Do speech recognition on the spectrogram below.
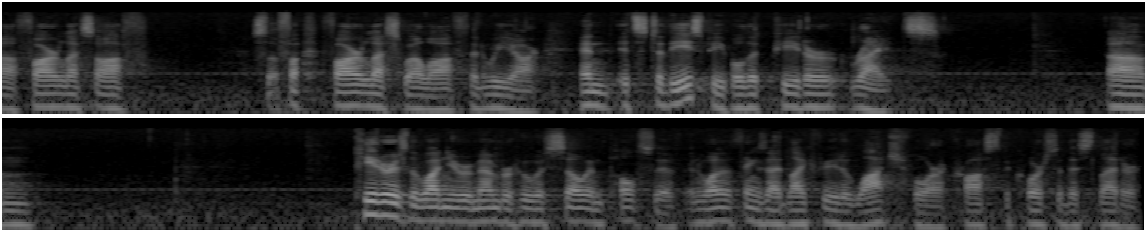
uh, far less off, so far, far less well off than we are. And it's to these people that Peter writes. Um, Peter is the one you remember who was so impulsive. And one of the things I'd like for you to watch for across the course of this letter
